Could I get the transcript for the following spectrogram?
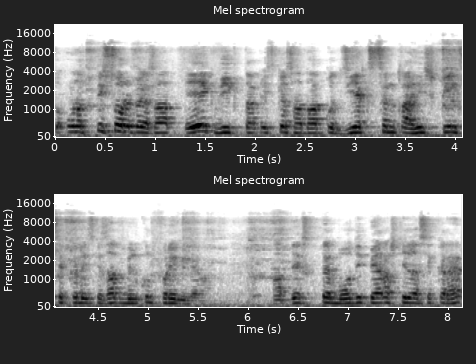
तो उनतीस सौ रुपए के साथ, एक वीक तक इसके साथ आपको जीएक्सन का ही स्टील सिक्कर इसके साथ बिल्कुल फ्री मिलेगा। आप देख सकते हैं, बहुत ही प्यारा स्टील का सिक्कर है।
